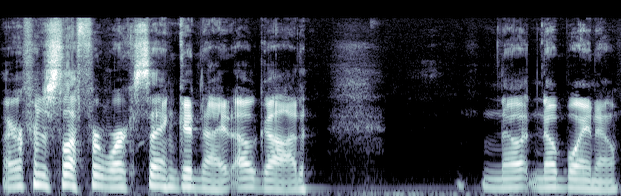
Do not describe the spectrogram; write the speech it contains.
My girlfriend just left for work saying goodnight. Oh god. No no bueno.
